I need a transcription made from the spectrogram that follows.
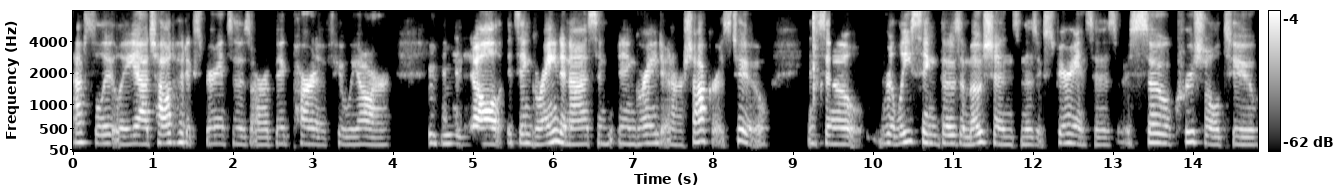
Absolutely. Yeah childhood experiences are a big part of who we are Mm-hmm. it all it's ingrained in us and ingrained in our chakras too. And so releasing those emotions and those experiences is so crucial to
